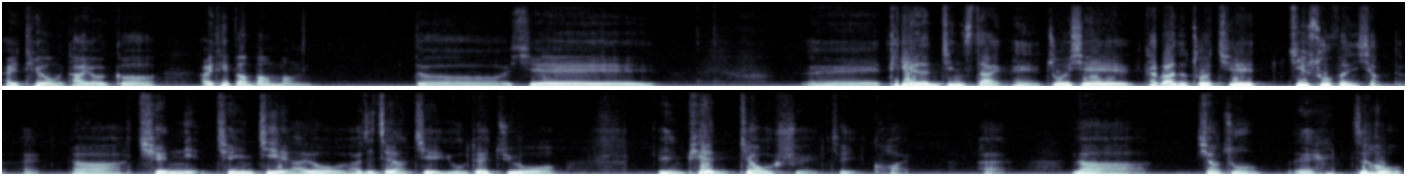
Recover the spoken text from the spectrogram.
iTunes，它有一个 IT 帮帮忙的一些诶铁人竞赛，诶、欸，做一些开发者做一些技术分享的。诶、欸，那前年前一届还有还是这两届有在做影片教学这一块。哎、那。想说，哎、之后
